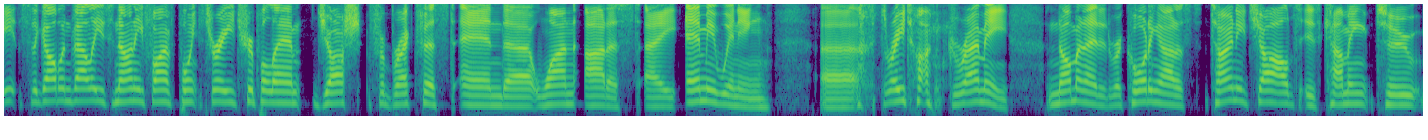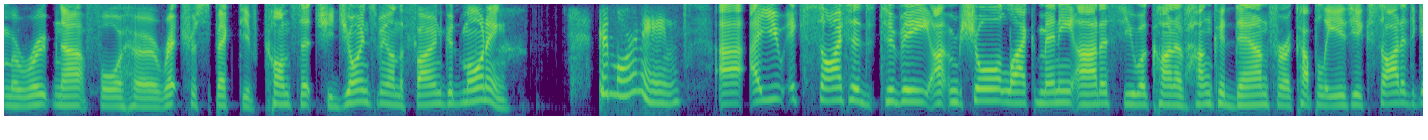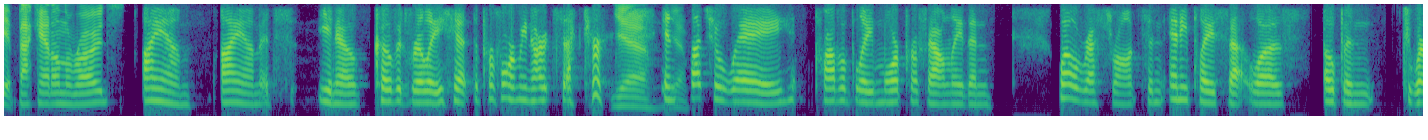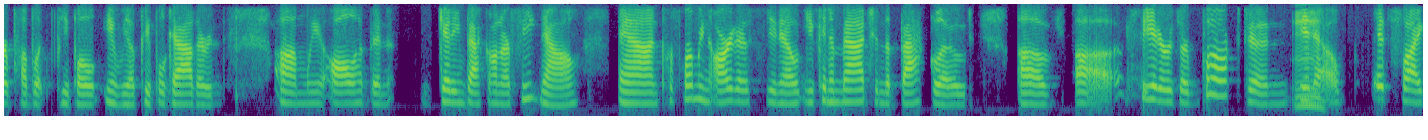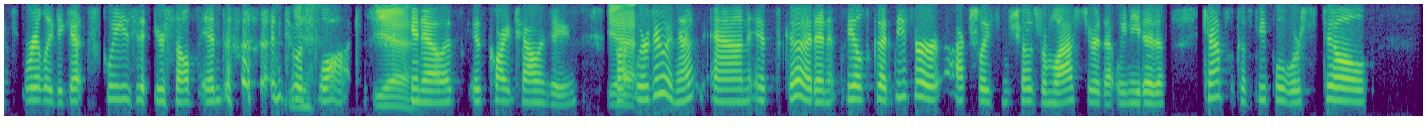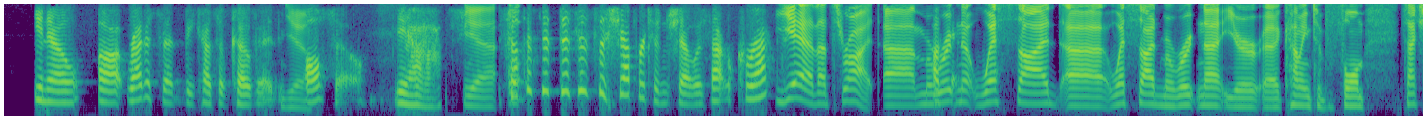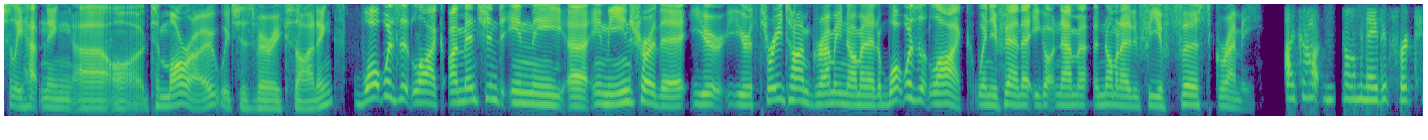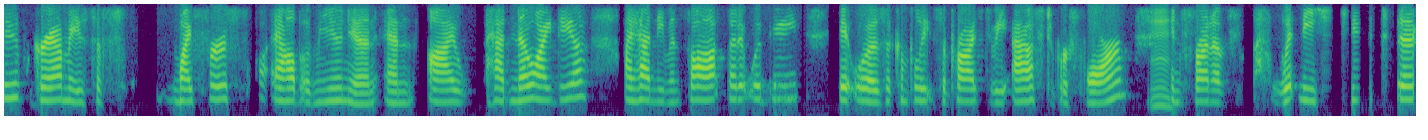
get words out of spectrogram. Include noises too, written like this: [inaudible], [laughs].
It's the Goulburn Valley's 95.3 Triple M, Josh for breakfast, and uh, one artist, a Emmy winning, uh, [laughs] three time Grammy nominated recording artist, Toni Childs, is coming to Mooroopna for her retrospective concert. She joins me on the phone. Good morning. Good morning. Uh, are you excited to be? I'm sure, like many artists, you were kind of hunkered down for a couple of years. You excited to get back out on the roads? I am. I am. It's you know, COVID really hit the performing arts sector. [laughs] Yeah. In yeah. such a way, probably more profoundly than well, restaurants and any place that was open to where public people, you know, people gathered. Um, we all have been getting back on our feet now, and performing artists, you know, you can imagine the backload of uh, theaters are booked, and you Mm. know, it's like really to get squeeze it yourself into [laughs] into a Yeah. slot. Yeah. You know, it's it's quite challenging yeah. but we're doing it and it's good and it feels good these are actually some shows from last year that we needed to cancel because people were still you know uh reticent because of covid Yeah. also yeah yeah. so Well- this is this is the Shepparton show is that correct Yeah, that's right. Uh, Mooroopna, West Side, uh, West Side Mooroopna. You're uh, coming to perform. It's actually happening uh, tomorrow, which is very exciting. What was it like? I mentioned in the uh, in the intro there. You're you're three time Grammy nominated. What was it like when you found out you got nom- nominated for your first Grammy? i got nominated for two grammys the my first album union and i had no idea i hadn't even thought that it would be it was a complete surprise to be asked to perform Mm. in front of Whitney Houston,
